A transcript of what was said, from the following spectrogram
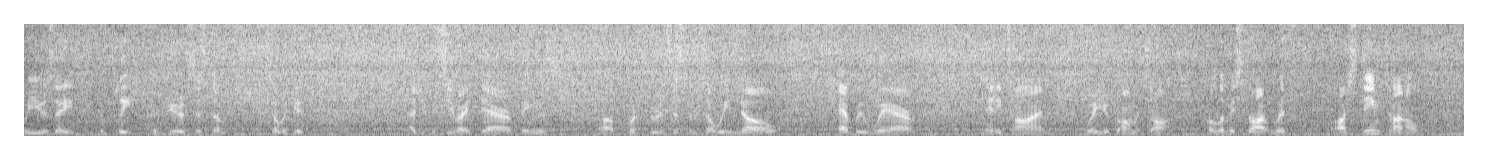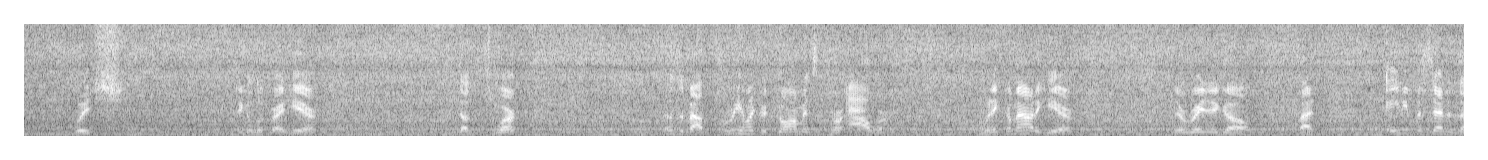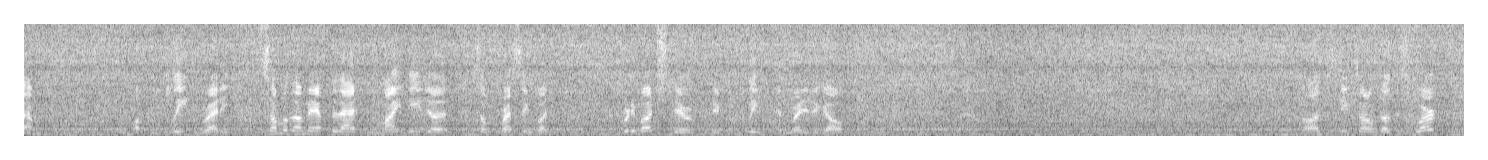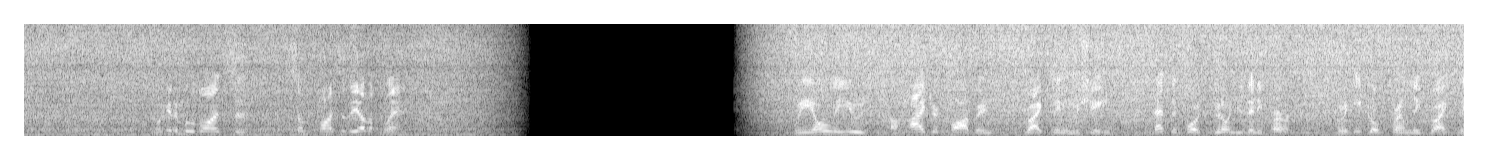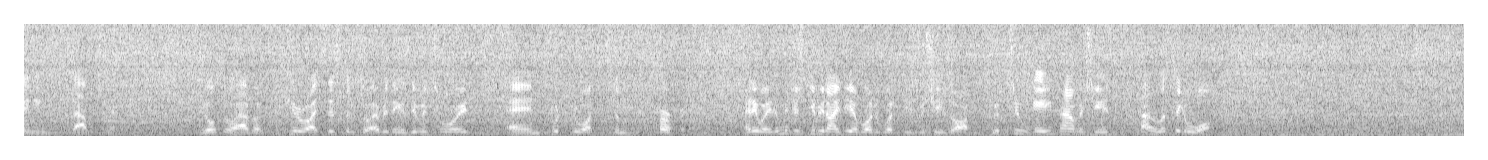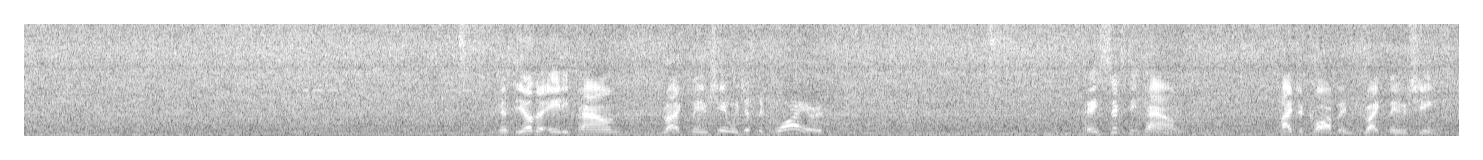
we use a complete computer system so we could, as you can see right there, everything is uh, put through the system so we know everywhere and anytime where your garments are. But let me start with our steam tunnel, which, take a look right here, does its work. Does about 300 garments per hour. And when they come out of here, they're ready to go. About 80% of them are complete and ready. Some of them after that might need uh, some pressing, but pretty much they're, they're complete and ready to go. So as the steam tunnel does its work, we're going to move on to some parts of the other plant. We only use a hydrocarbon dry cleaning machine. That's important because we don't use any perc. We're an eco-friendly dry cleaning establishment. We also have a computerized system so everything is inventoried and put through our system perfect. Anyway, let me just give you an idea of what, what these machines are. We have two 80 pound machines. let's take a walk. Here's the other 80 pound dry cleaning machine. We just acquired a 60 pound hydrocarbon dry cleaning machine.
